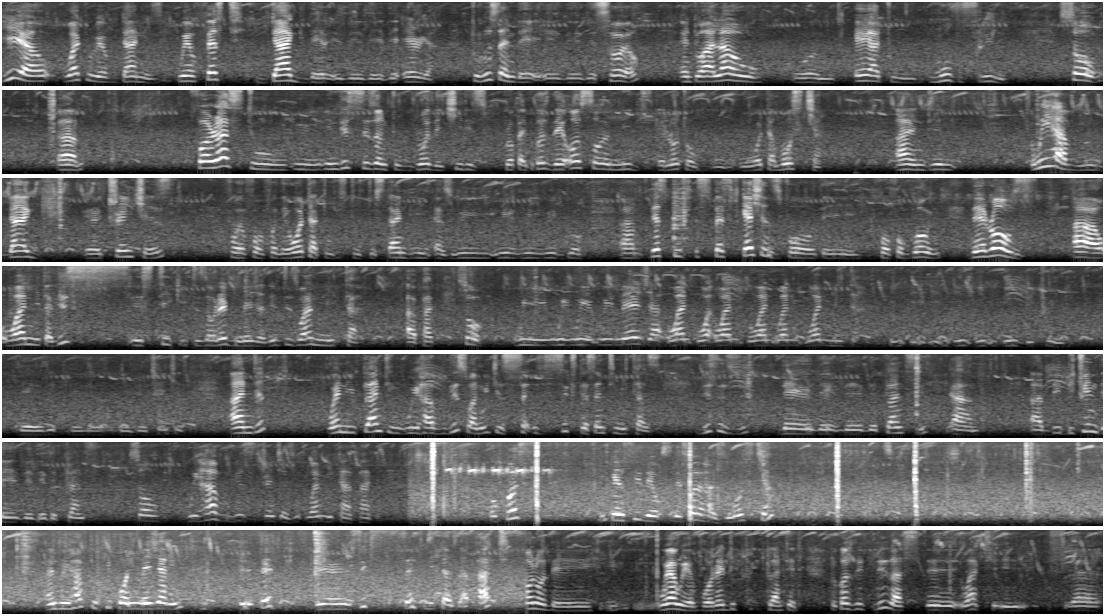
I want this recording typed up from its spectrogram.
here what we have done is we have first dug the, the, the, the area to loosen the, the, the soil and to allow um, air to move freely. So um, for us to, mm, in this season, to grow the chilies properly, because they also need a lot of water moisture. And um, we have dug uh, trenches for, for, for the water to, to, to stand in as we, we, we, we grow. Um, the specifications for, the, for, for growing, the rows are one meter. This stick, it is already measured, it is one meter apart. So we, we, we, we measure one, one, one, one, one, one meter in, in, in, in, in between the, the, the, trenches. And when you're planting, we have this one which is 60 centimeters. This is the, the, the, the plants um, uh, be, between the, the, the, the plants. So we have these trenches one meter apart. Of course, you can see the, the soil has moisture. And we have to keep on measuring uh, six centimeters apart. Follow the where we have already planted because it, these are uh, what uh,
